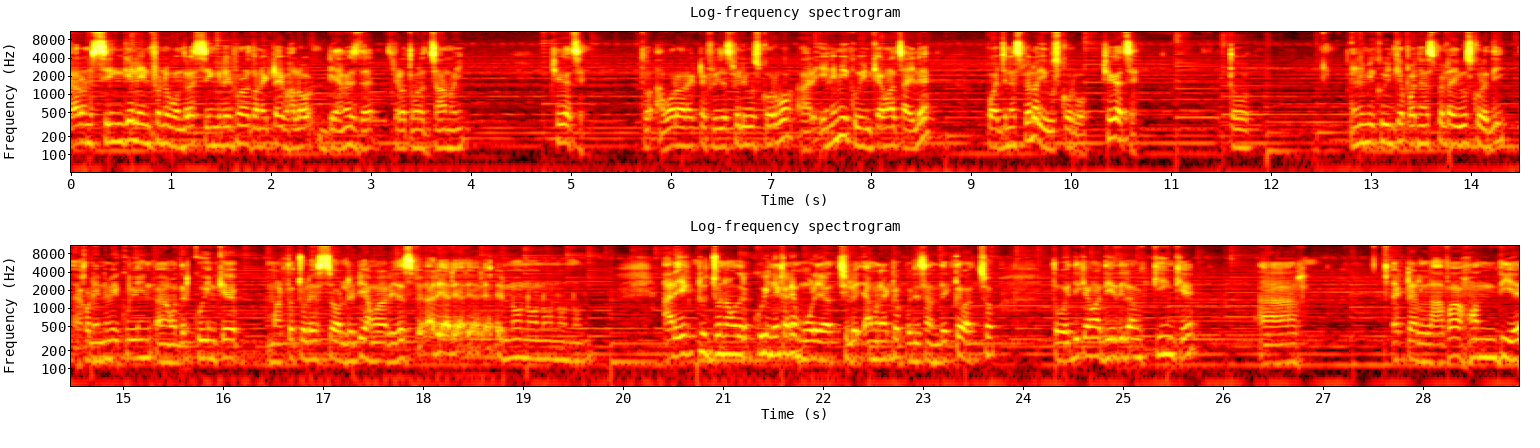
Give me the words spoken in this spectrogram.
কারণ সিঙ্গেল ইনফ্রন্ট বন্ধুরা সিঙ্গেল ইনফ্রন্ট অনেকটাই ভালো ড্যামেজ দেয়, সেটা তোমরা জানোই, ঠিক আছে? তো আবারও আর একটা ফ্রিজ স্পেল ইউজ করব, আর এনিমি কুইনকে আমরা চাইলে পয়জন স্পেলও ইউজ করব, ঠিক আছে? তো এনিমি কুইনকে পয়জন স্পেলটা ইউজ করে দিই। এখন এনিমি কুইন আমাদের কুইনকে মারতে চলে এসেছে অলরেডি আমরা রিজ স্পেল আরে আরে আরে আরে আরে no no no no no আর একটুর জন্য আমাদের কুইন এখানে মরে যাচ্ছিল, এমন একটা পজিশান দেখতে পাচ্ছ? তো ওইদিকে আমরা দিয়ে দিলাম কিংকে, আর একটা লাভা হর্ন দিয়ে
